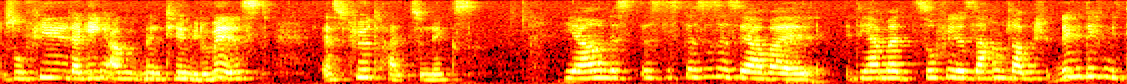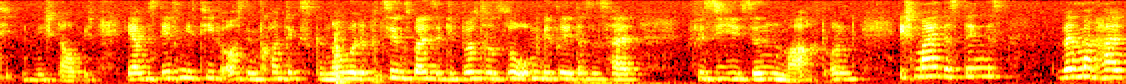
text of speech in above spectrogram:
so viel dagegen argumentieren, wie du willst. Es führt halt zu nichts. Ja, und das, das, das, das ist es ja, weil die haben halt so viele Sachen, glaube ich, de- definitiv, nicht glaube ich, die haben es definitiv aus dem Kontext genommen oder beziehungsweise die Wörter so umgedreht, dass es halt für sie Sinn macht. Und ich meine, das Ding ist, wenn man halt,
